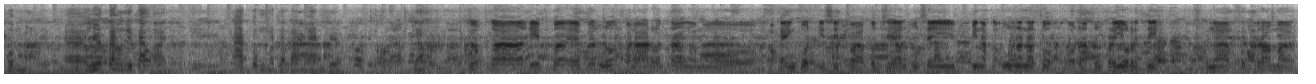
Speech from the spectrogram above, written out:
akong uh, yutang gitawan atong matabangan yun. No? Dok, ah, if ah, ever no, palaron ta nga mo makaingkot isip uh, konsehal unsay pinakauna na to or atong priority nga programa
